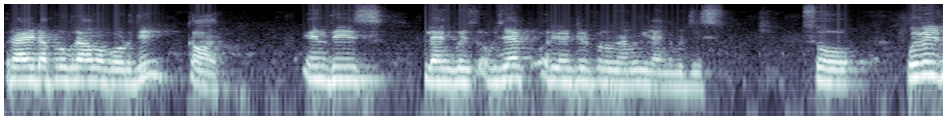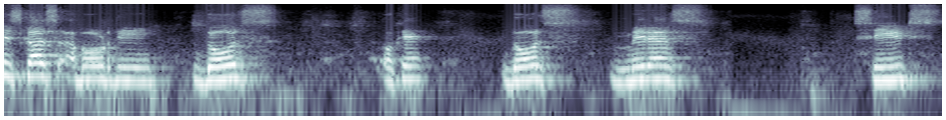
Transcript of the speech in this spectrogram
write a program about the car in these language object oriented programming languages. So we will discuss about the doors, okay, doors, mirrors, seats,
